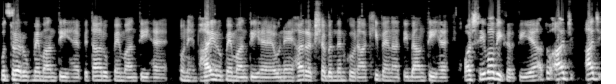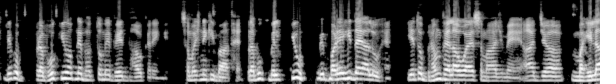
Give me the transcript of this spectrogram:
पुत्र रूप में मानती है पिता रूप में मानती है उन्हें भाई रूप में मानती है उन्हें हर रक्षाबंधन को राखी पहनाती बांधती है और सेवा भी करती है। तो आज आज देखो प्रभु क्यों अपने भक्तों में भेदभाव करेंगे? समझने की बात है। प्रभु बिल क्यों वे बड़े ही दयालु हैं। ये तो भ्रम फैला हुआ है समाज में। आज महिला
